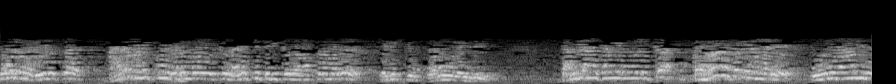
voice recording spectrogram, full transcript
ചൂടുള്ള വെയിലത്ത് അരമണിക്കൂർ ഇടുമ്പോഴേക്ക് നനച്ചിട്ടിരിക്കുന്ന വസ്ത്രം അത് ശരിക്കും ഉറങ്ങുമെങ്കിൽ. സന്ധ്യാസമയങ്ങൾക്ക് പ്രധാന സമയം വരെ സൂര്യനാവിന്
